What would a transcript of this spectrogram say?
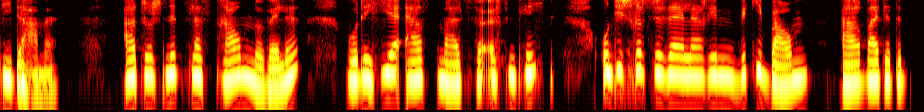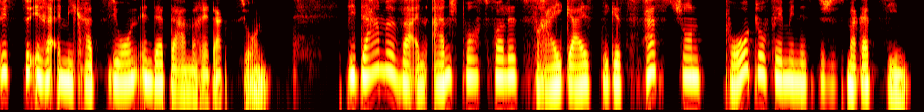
Die Dame. Arthur Schnitzlers Traumnovelle wurde hier erstmals veröffentlicht und die Schriftstellerin Vicky Baum arbeitete bis zu ihrer Emigration in der Dame-Redaktion. Die Dame war ein anspruchsvolles, freigeistiges, fast schon protofeministisches Magazin.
